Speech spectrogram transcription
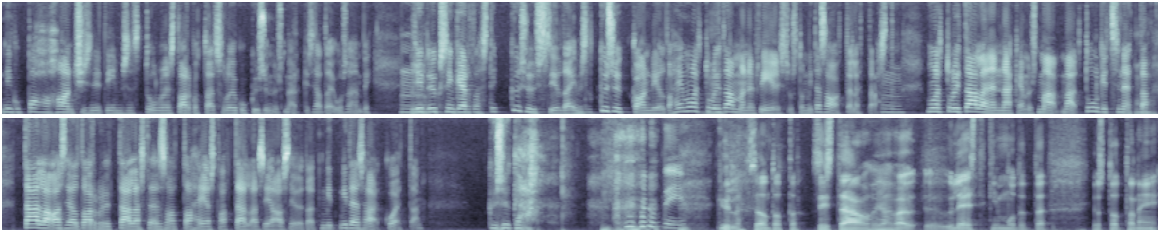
niinku paha hunchi siitä ihmisestä tullut, niin se tarkoittaa, että sulla on joku kysymysmerkki sieltä tai useampi. Mm. Sitten yksinkertaisesti kysy siltä ihmiseltä, kysy kandilta, hei mulle tuli mm. tämmöinen fiilis susta, mitä sä ajattelet tästä? Mm. Mulle tuli tällainen näkemys, mä, mä tulkitsin, että mm. tällä asialla tarkoitit tällaista ja se saattaa heijastaa tällaisia asioita, että mit, miten sä koet tämän? Kysykää. niin. Kyllä, se on totta. Siis tää on ihan hyvä yleistikin, mutta että jos totta niin,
